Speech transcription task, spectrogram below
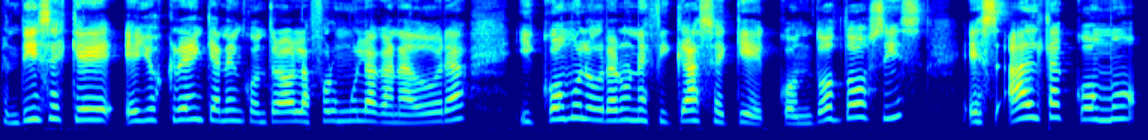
Dice es que ellos creen que han encontrado la fórmula ganadora y cómo lograr una eficacia que con dos dosis es alta como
